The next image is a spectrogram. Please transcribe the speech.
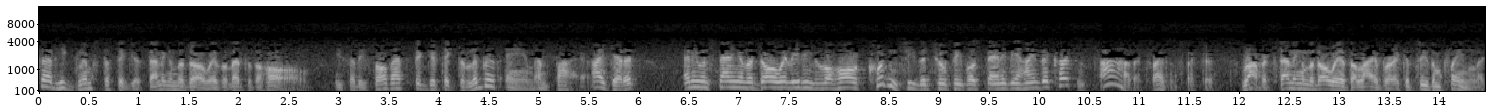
said he glimpsed a figure standing in the doorway that led to the hall. He said he saw that figure take deliberate aim and fire. I get it. Anyone standing in the doorway leading to the hall couldn't see the two people standing behind the curtain. Ah, that's right, Inspector. Robert, standing in the doorway of the library, could see them plainly.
